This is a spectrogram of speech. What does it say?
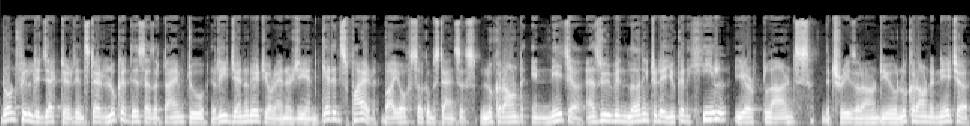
don't feel dejected. Instead, look at this as a time to regenerate your energy and get inspired by your circumstances. Look around in nature. As we've been learning today, you can heal your plants, the trees around you. Look around in nature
